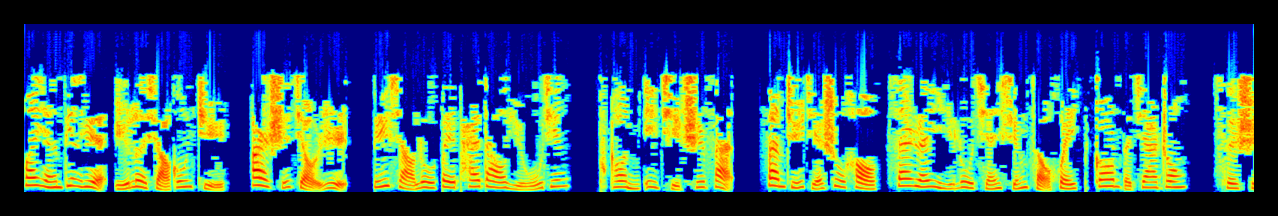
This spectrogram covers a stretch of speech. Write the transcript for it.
欢迎订阅娱乐小公举。二十九日，李小璐被拍到与吴京、p g o n 一起吃饭。饭局结束后，三人一路前行走回 p g o n 的家中。此时，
